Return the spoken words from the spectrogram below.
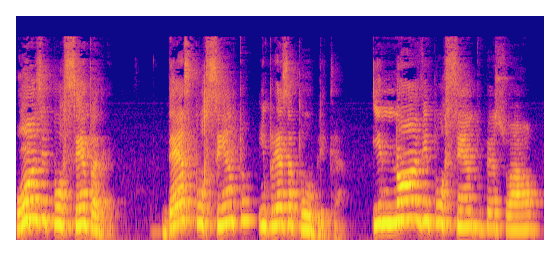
11%, 10% empresa pública e 9% pessoal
